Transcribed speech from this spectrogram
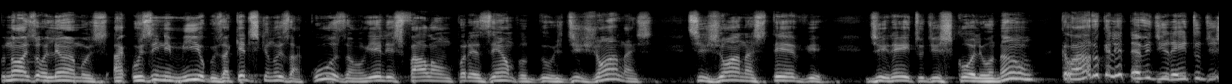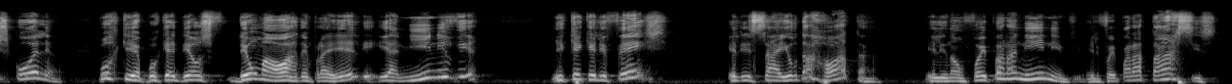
nós olhamos os inimigos, aqueles que nos acusam, e eles falam, por exemplo, de Jonas, se Jonas teve direito de escolha ou não, claro que ele teve direito de escolha. Por quê? Porque Deus deu uma ordem para ele e a Nínive, e o que, que ele fez? Ele saiu da rota. Ele não foi para Nínive, ele foi para Tarsis.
